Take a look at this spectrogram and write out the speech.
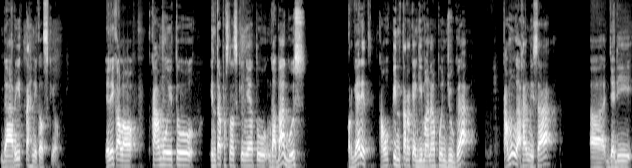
dari technical skill. Jadi kalau kamu itu interpersonal skillnya tuh nggak bagus, forget it. Kamu pinter kayak gimana pun juga, kamu nggak akan bisa uh, jadi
